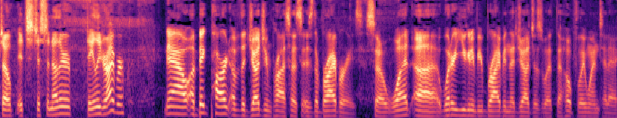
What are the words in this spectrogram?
So it's just another daily driver. Now, a big part of the judging process is the briberies. So, what uh, what are you going to be bribing the judges with to hopefully win today?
